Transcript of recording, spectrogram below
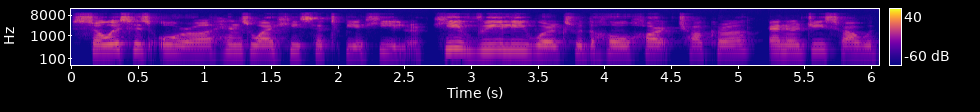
so is his aura, hence why he's said to be a healer. He really works with the whole heart chakra energy, so I would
